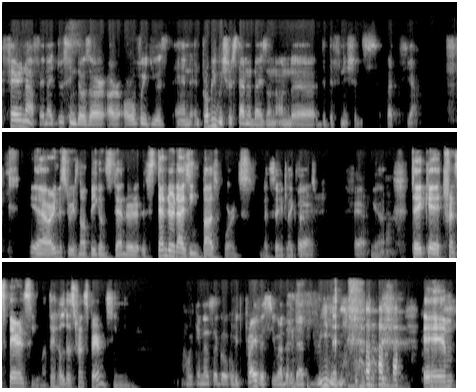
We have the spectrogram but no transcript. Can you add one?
fair enough, and I do think those are, are, are overused, and and probably we should standardize on on the the definitions. But yeah. Yeah, our industry is not big on standard standardizing buzzwords. Let's say it like that. Fair. Yeah. Take uh, transparency. What the hell does transparency mean? We can also go with privacy. What does that really um,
